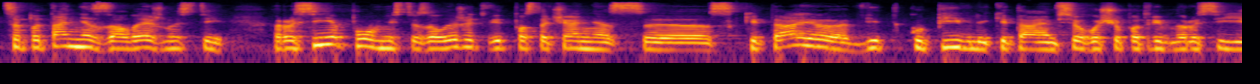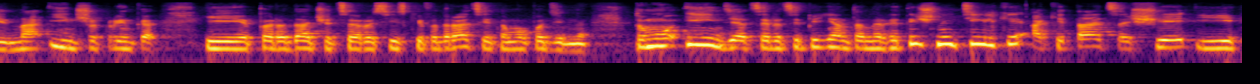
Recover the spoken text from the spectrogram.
це питання залежності. Росія повністю залежить від постачання з, е, з Китаю, від купівлі Китаєм всього, що потрібно Росії на інших ринках, і передачі це Російській Федерації, і тому подібне. Тому Індія це реципієнт енергетичний тільки, а Китай це ще і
